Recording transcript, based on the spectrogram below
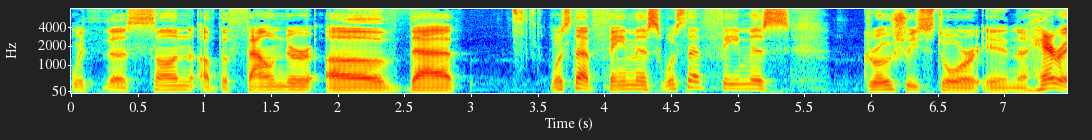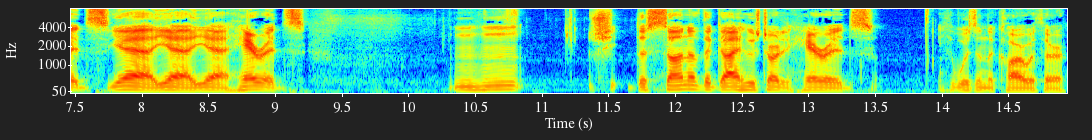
with the son of the founder of that. What's that famous? What's that famous grocery store in uh, Harrods? Yeah, yeah, yeah, Harrods. Mm-hmm. She, the son of the guy who started Harrods, he was in the car with her.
